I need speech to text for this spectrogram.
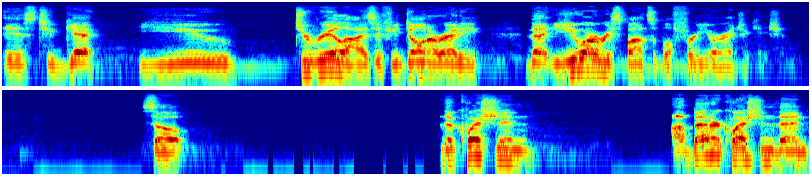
is to get you to realize, if you don't already, that you are responsible for your education. So, the question, a better question than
